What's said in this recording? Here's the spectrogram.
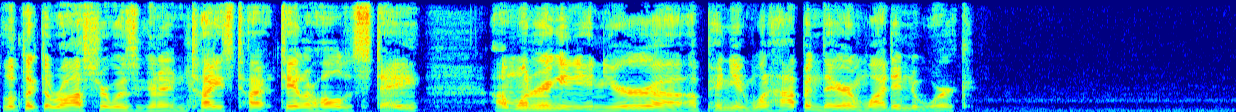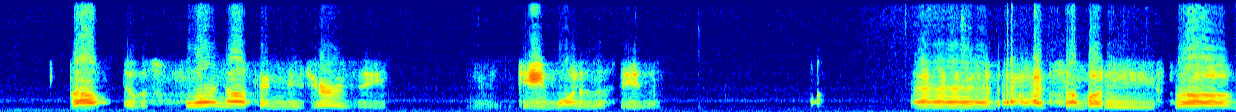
looked like the roster was going to entice T- Taylor Hall to stay. I'm wondering, in, in your uh, opinion, what happened there and why didn't it work? Well, it was 4 nothing New Jersey, game one of the season. And I had somebody from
